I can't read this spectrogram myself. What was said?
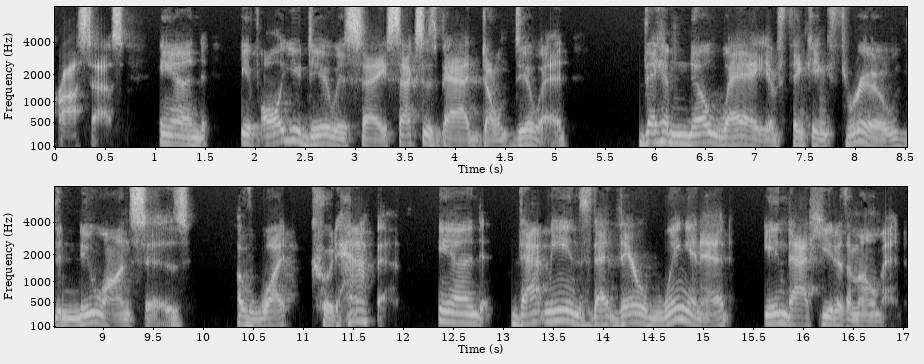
process. And if all you do is say, sex is bad, don't do it, they have no way of thinking through the nuances of what could happen. And that means that they're winging it in that heat of the moment,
